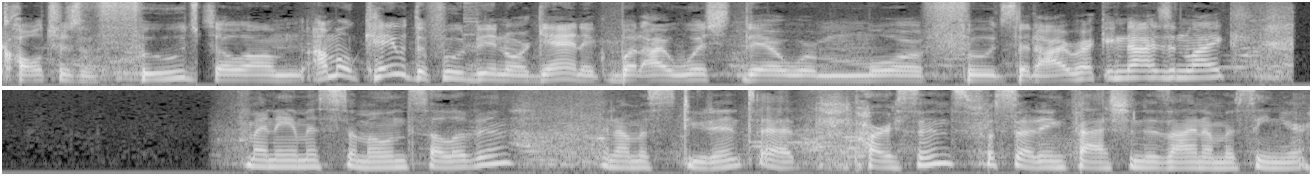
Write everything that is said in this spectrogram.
cultures of food. So um, I'm okay with the food being organic, but I wish there were more foods that I recognize and like. My name is Simone Sullivan, and I'm a student at Parsons studying fashion design. I'm a senior.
